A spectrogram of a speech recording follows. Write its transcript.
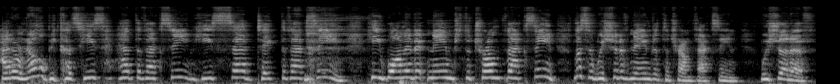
I don't know because he's had the vaccine. He said take the vaccine. he wanted it named the Trump vaccine. Listen, we should have named it the Trump vaccine. We should have.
